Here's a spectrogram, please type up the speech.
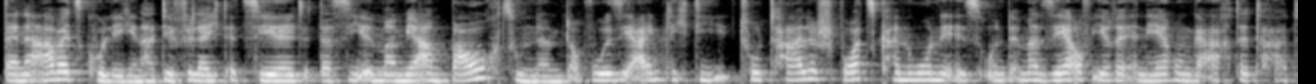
Deine Arbeitskollegin hat dir vielleicht erzählt, dass sie immer mehr am Bauch zunimmt, obwohl sie eigentlich die totale Sportskanone ist und immer sehr auf ihre Ernährung geachtet hat.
